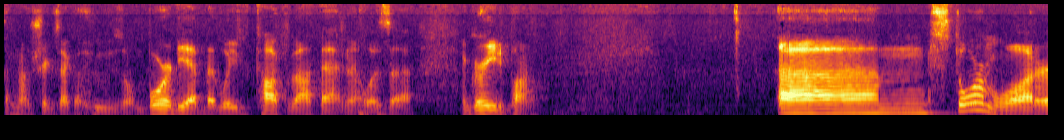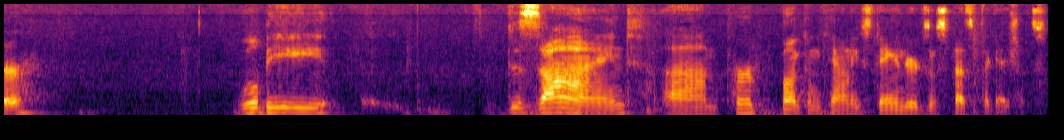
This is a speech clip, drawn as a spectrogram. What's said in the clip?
I'm not sure exactly who's on board yet, but we've talked about that and it was, uh, agreed upon. Um, stormwater will be designed, um, per Buncombe County standards and specifications.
